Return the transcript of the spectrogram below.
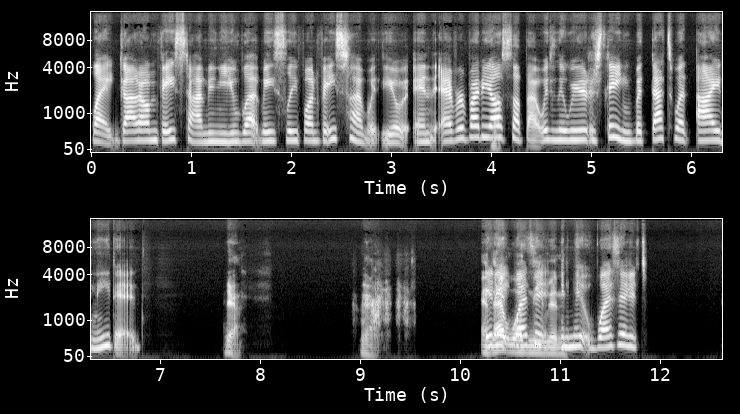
like got on FaceTime and you let me sleep on FaceTime with you. And everybody else thought that was the weirdest thing, but that's what I needed. Yeah. And, And, that wasn't, wasn't even and it wasn't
